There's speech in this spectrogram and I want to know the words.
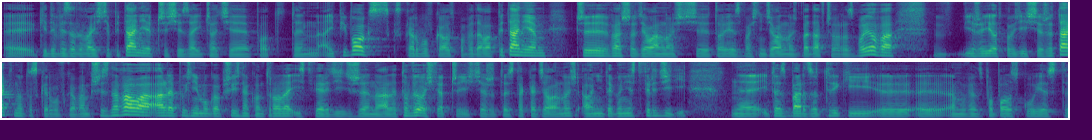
e, kiedy wy zadawaliście pytanie, czy się zaliczacie pod ten IP Box, skarbówka odpowiadała pytaniem, czy wasza działalność to jest właśnie działalność badawczo-rozwojowa. Jeżeli odpowiedzieliście, że tak, no to skarbówka wam przyznawała, ale później mogła przyjść na kontrolę i stwierdzić, że no ale to wy oświadczyliście, że to jest taka działalność, a oni tego nie stwierdzili. I to jest bardzo tricky, y, y, a mówiąc po polsku, jest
